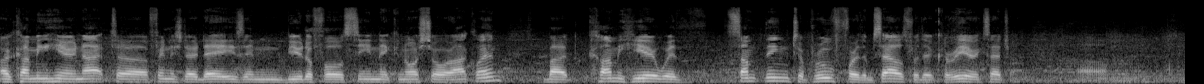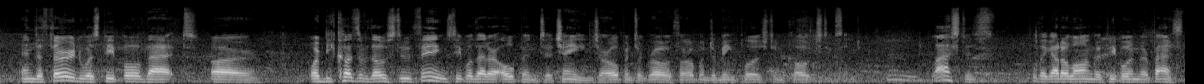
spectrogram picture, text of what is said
are coming here not to finish their days in beautiful, scenic North Shore, Auckland, but come here with something to prove for themselves, for their career, etc. Um, and the third was people that are, or because of those two things, people that are open to change, are open to growth, are open to being pushed and coached, etc. Mm. Last is people that got along with people in their past.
